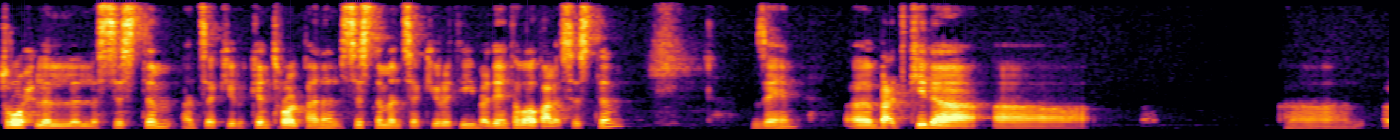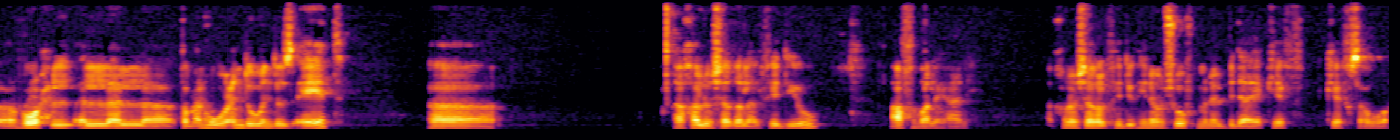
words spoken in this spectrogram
تروح لل system and security control panel system and security بعدين تضغط على system زين؟ بعد كذا آه روح طبعا هو عنده Windows 8 آه خلونا نشغل الفيديو أفضل يعني. خلونا نشغل الفيديو هنا ونشوف من البداية كيف كيف سوى.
